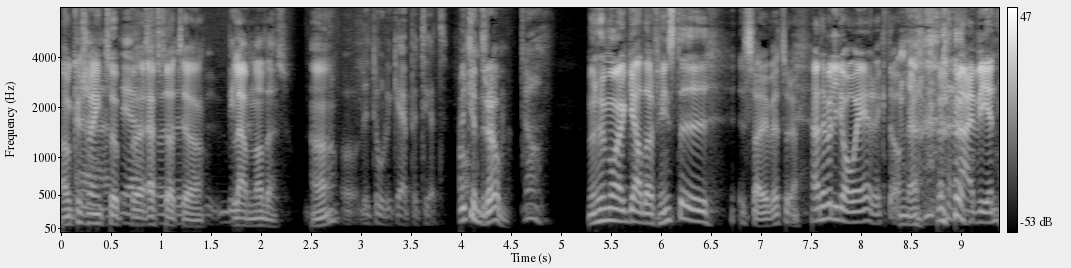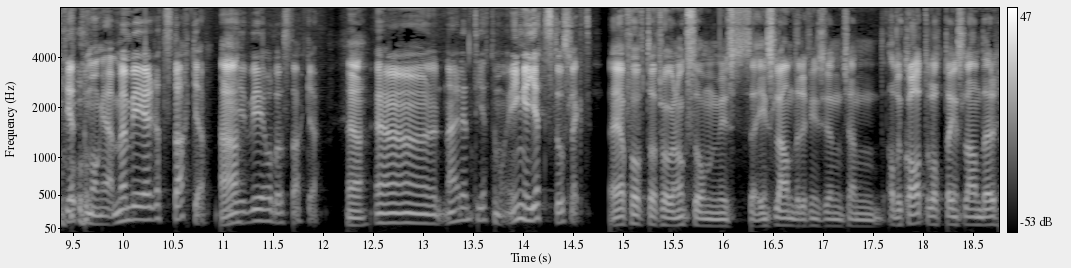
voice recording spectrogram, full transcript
de kanske hängts upp Det är alltså, efter att jag lämnade. Ja. Och lite olika epitet. Vilken dröm. Ja. Men hur många gaddar finns det i, i Sverige? Vet du det? Ja, det är väl jag och Erik då. nej, vi är inte jättemånga, men vi är rätt starka. Ja. Vi, vi håller oss starka. Ja. Eh, nej, det är inte jättemånga. Ingen jättestor släkt. Jag får ofta frågan också om just Insulander. Det finns ju en känd advokat, Lotta Insulander,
